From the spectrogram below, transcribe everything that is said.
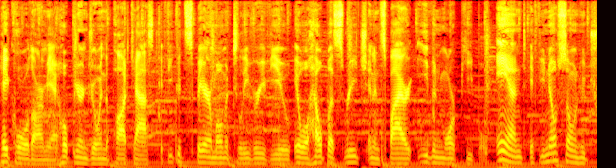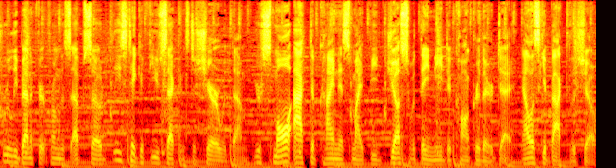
Hey, Cold Army, I hope you're enjoying the podcast. If you could spare a moment to leave a review, it will help us reach and inspire even more people. And if you know someone who truly benefit from this episode, please take a few seconds to share it with them. Your small act of kindness might be just what they need to conquer their day. Now let's get back to the show.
